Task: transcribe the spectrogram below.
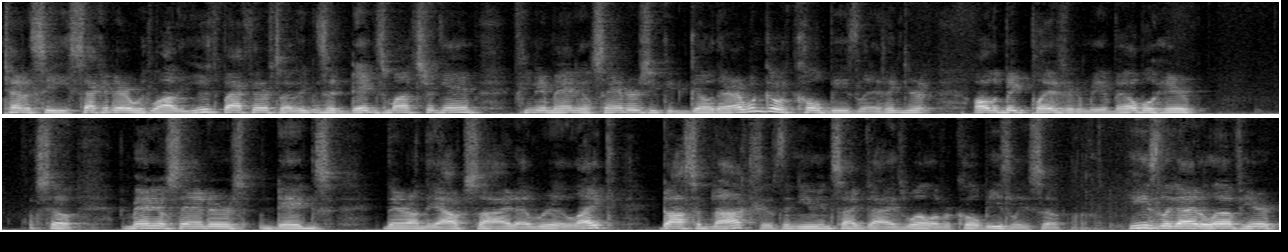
Tennessee secondary with a lot of youth back there. So I think is a Diggs monster game. If you need Emmanuel Sanders, you could go there. I wouldn't go with Cole Beasley. I think all the big plays are going to be available here. So Emmanuel Sanders, Diggs, there on the outside, I really like. Dawson Knox is the new inside guy as well over Cole Beasley. So he's the guy to love here.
